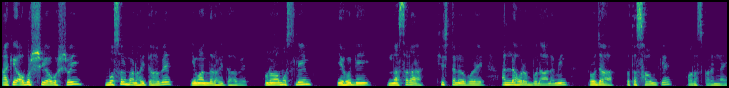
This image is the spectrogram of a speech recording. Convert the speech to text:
তাকে অবশ্যই অবশ্যই মুসলমান হইতে হবে ইমানদার হইতে হবে। কোনো অমুসলিম ইহুদি, নাসারা, খ্রিস্টানের উপরে আল্লাহ রব্বুল আলমিন রোজা তথা সাওমকে ফরজ করেন নাই।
